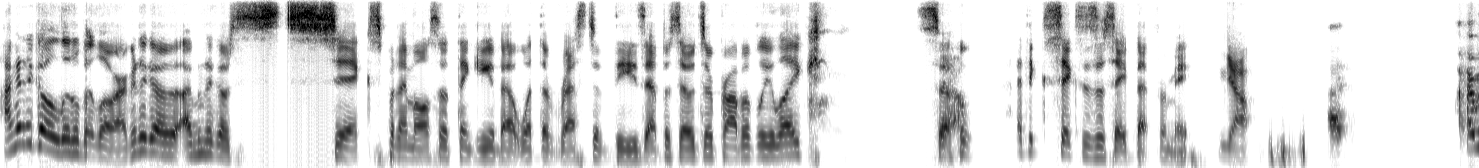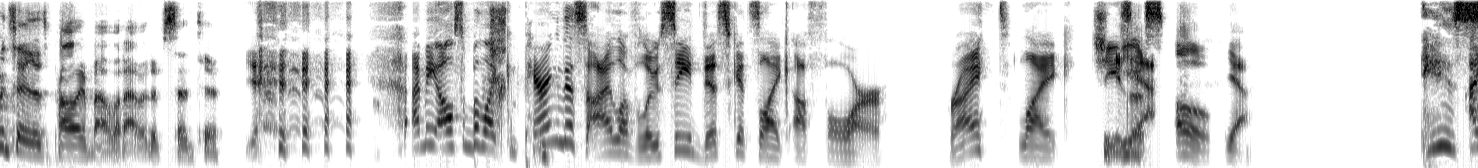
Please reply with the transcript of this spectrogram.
I'm gonna go a little bit lower. I'm gonna go. I'm gonna go six, but I'm also thinking about what the rest of these episodes are probably like. So I think six is a safe bet for me. Yeah. I would say that's probably about what I would have said too. Yeah. I mean, also, but like comparing this to I Love Lucy, this gets like a four, right? Like, Jesus. Yeah. Oh yeah. It is. I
